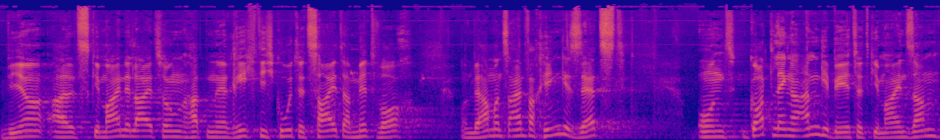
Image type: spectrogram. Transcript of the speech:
Wir als Gemeindeleitung hatten eine richtig gute Zeit am Mittwoch und wir haben uns einfach hingesetzt und Gott länger angebetet gemeinsam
